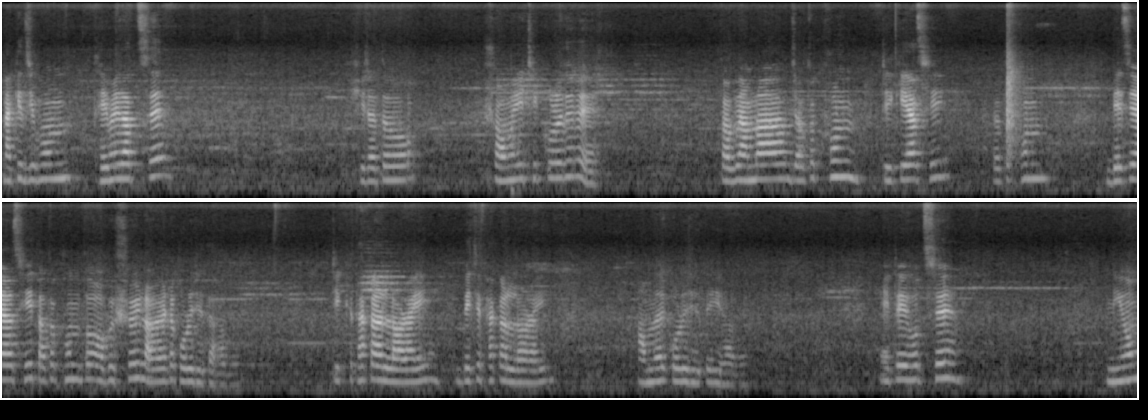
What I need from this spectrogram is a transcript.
নাকি জীবন থেমে যাচ্ছে, সেটা তো সময়ই ঠিক করে দেবে। তবে আমরা যতক্ষণ টিকে আছি, যতক্ষণ বেঁচে আছি, ততক্ষণ তো অবশ্যই লড়াইটা করে যেতে হবে। টিকে থাকার লড়াই, বেঁচে থাকার লড়াই আমাদের করে যেতেই হবে। এটাই হচ্ছে নিয়ম।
